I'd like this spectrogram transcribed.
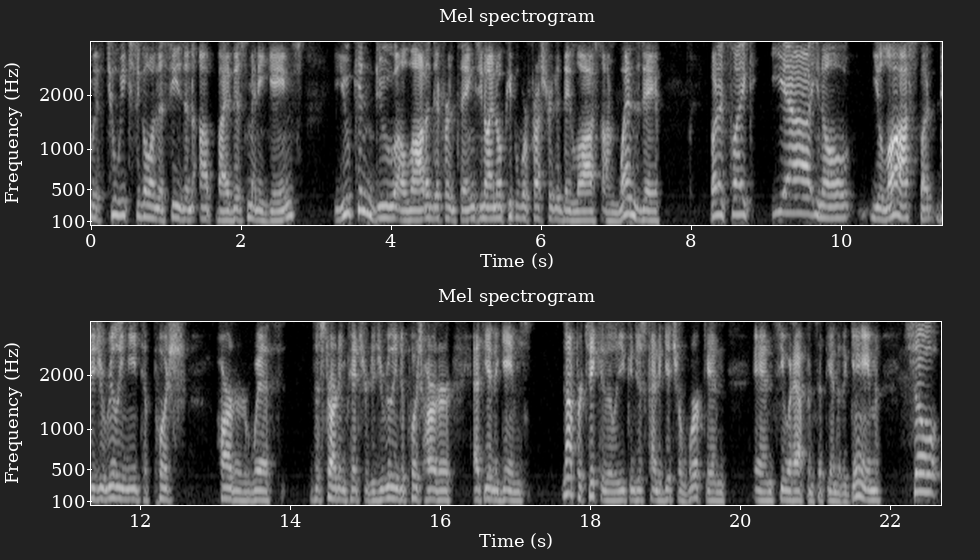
with two weeks to go in the season up by this many games, you can do a lot of different things. You know, I know people were frustrated they lost on Wednesday, but it's like, yeah, you know, you lost, but did you really need to push harder with the starting pitcher? Did you really need to push harder at the end of games? Not particularly. You can just kind of get your work in and see what happens at the end of the game. So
